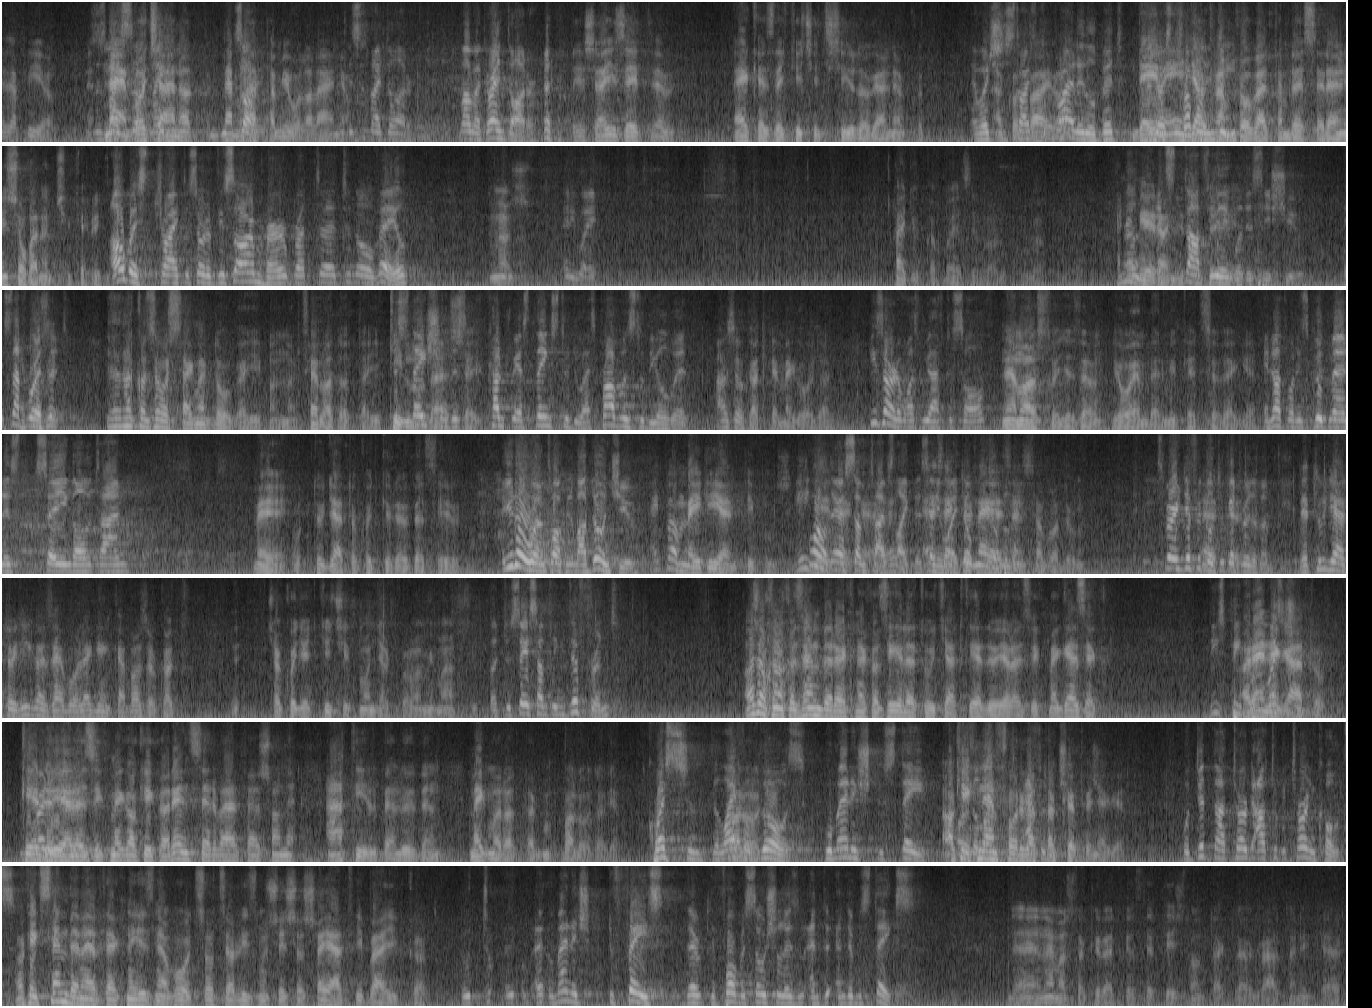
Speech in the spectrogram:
Ez a fia. This is my Nem, son- my- bocsánat, nem Sorry. láttam jól a lányom. This is my daughter. My granddaughter. És ha izét elkezd egy kicsit sírdogálni, akkor... and when she starts to cry a little bit, De én, én gyakran indeed. próbáltam leszerelni, soha nem sikerült. I always try to sort of disarm her, but uh, to no avail. Nos, Anyway, hagyjuk abba ezzel valóban. Hát nem ér let's annyit stop dealing with this issue. It's not worth it. Ennek az országnak dolgai vannak, feladatai, kínlódásai. Azokat kell megoldani. These are the ones we have to solve, Nem azt, hogy ez a jó ember miket szövegel. and not what this good man is saying all the time. Mi, tudjátok, hogy kiről beszél? You know what I'm talking about, don't you? Egy van még ilyen típus. Well, Higgyétek there are sometimes el, like this. Anyway, don't- nehezen believe. szabadul. It's very difficult to get rid of them. De tudjátok, hogy igazából leginkább azokat, csak hogy egy kicsit mondjak valami másik. But to say something different, Azoknak az embereknek az életútját kérdőjelezik meg, ezek these a people renegátok. Kérdőjelezik meg, akik a rendszerváltáson átélbelőben megmaradtak baloldalja. question the life of those who managed to stay on Akik the nem left after the forgattak change, köpönyeget. who did not turn out to be turncoats, Akik szembe mertek nézni a volt szocializmus és a saját hibáikkal. Who, uh, who managed to face their, the former socialism and, the, and their mistakes. De nem azt a következtetést le, hogy váltani kell.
